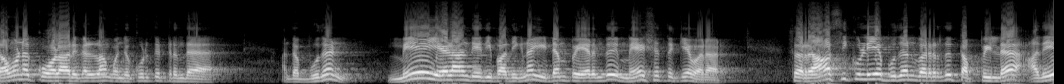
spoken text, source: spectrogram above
கவனக்கோளாறுகள்லாம் கொஞ்சம் கொடுத்துட்டு இருந்த அந்த புதன் மே ஏழாம் தேதி இடம் இடம்பெயர்ந்து மேஷத்துக்கே வரார். ஸோ ராசிக்குள்ளேயே புதன் வர்றது தப்பில்லை. அதே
